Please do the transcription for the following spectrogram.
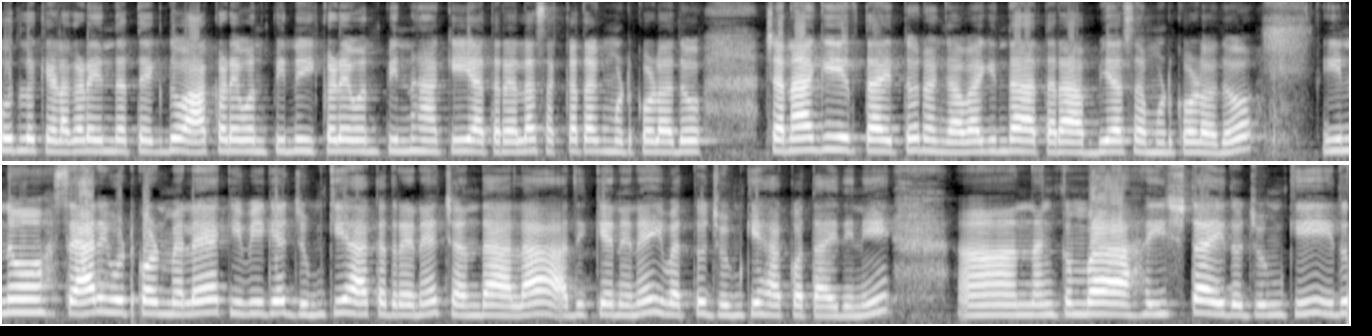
ಕೂದಲು ಕೆಳಗಡೆಯಿಂದ ತೆಗೆದು, ಆ ಕಡೆ ಒಂದು ಪಿನ್ ಈ ಕಡೆ ಒಂದು ಪಿನ್ ಹಾಕಿ ಆ ಥರ ಎಲ್ಲ ಸಖತ್ತಾಗಿ ಮುಡ್ಕೊಳ್ಳೋದು ಚೆನ್ನಾಗಿ ಇರ್ತಾಯಿತ್ತು ನಂಗೆ ಅವಾಗಿಂದ ಆ ಥರ ಅಭ್ಯಾಸ ಮುಡ್ಕೊಳ್ಳೋದು. ಇನ್ನು ಸ್ಯಾರಿ ಉಟ್ಕೊಂಡ್ಮೇಲೆ ಕಿವಿಗೆ ಜುಮ್ಕಿ ಹಾಕಿದ್ರೇ ಚಂದ ಅಲ್ಲ? ಅದಕ್ಕೇನೆ ಇವತ್ತು ಜುಮ್ಕಿ ಹಾಕೋತಾ ಇದ್ದೀನಿ. ನಂಗೆ ತುಂಬ ಇಷ್ಟ ಇದು ಜುಮ್ಕಿ. ಇದು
